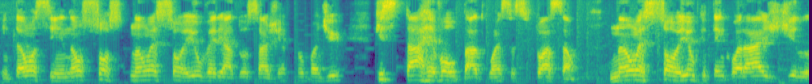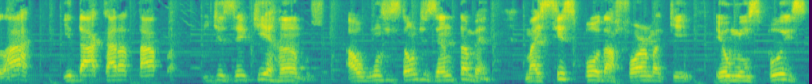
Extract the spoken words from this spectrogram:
Então, assim, não, só, não é só eu, vereador Sargento Nobandir, que está revoltado com essa situação. Não é só eu que tenho coragem de ir lá e dar a cara a tapa e dizer que erramos. Alguns estão dizendo também. Mas se expor da forma que eu me expus,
